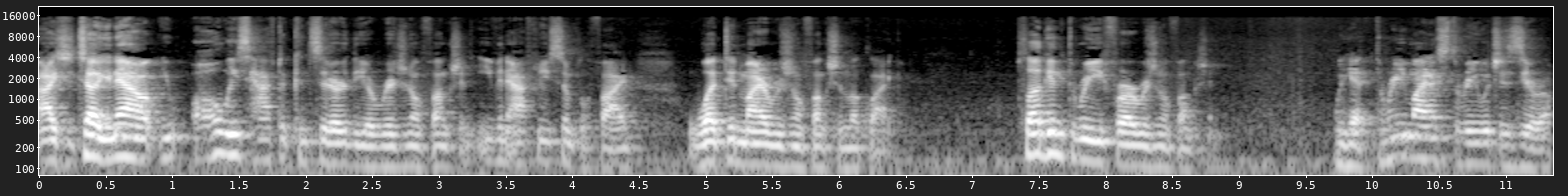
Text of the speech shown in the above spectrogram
I should tell you now, you always have to consider the original function. Even after you simplified, what did my original function look like? Plug in 3 for our original function. We get 3 minus 3, which is 0.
